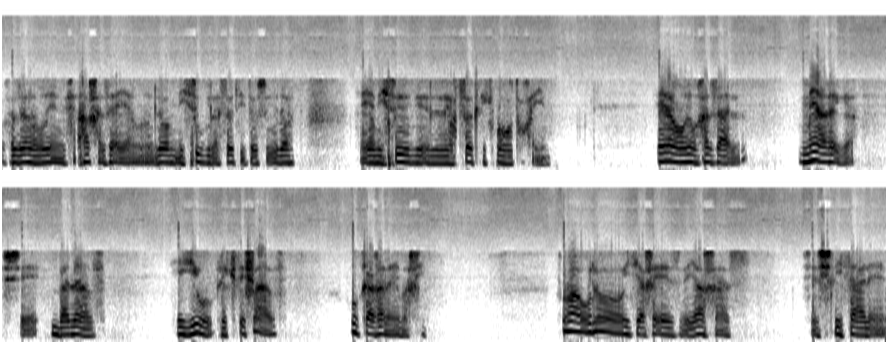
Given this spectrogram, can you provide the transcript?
וחז"ל אומרים, האח הזה היה לא מסוג לעשות איתו סעודות, היה מסוג לרצות לקבור אותו חיים. אלא אומרים חז"ל, מהרגע שבניו הגיעו לכתפיו, הוא קרא להם אחים. כלומר, הוא לא התייחס ביחס של שליטה עליהם,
